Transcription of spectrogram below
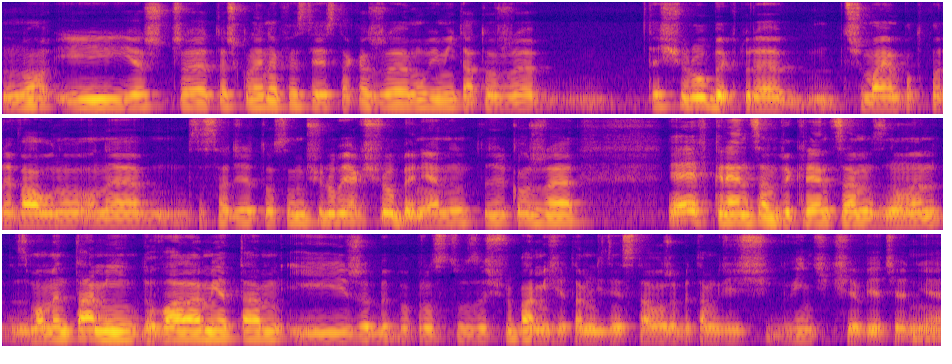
No i jeszcze też kolejna kwestia jest taka, że mówi mi tato, że te śruby, które trzymają podporę wału, no one w zasadzie to są śruby jak śruby, nie? No tylko, że ja je wkręcam, wykręcam z, moment, z momentami, dowalam je tam i żeby po prostu ze śrubami się tam nic nie stało, żeby tam gdzieś gwincik się, wiecie, nie,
